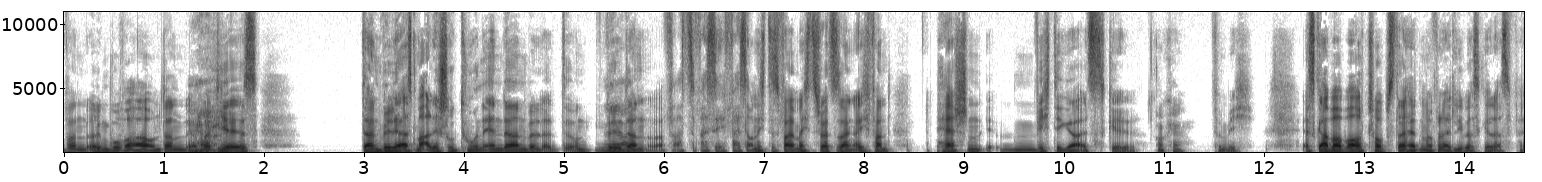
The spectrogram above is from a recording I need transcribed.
von irgendwo war und dann äh, Ja. bei dir ist, dann will der erstmal alle Strukturen ändern will, äh, und will Ja. dann, was, weiß ich, ich weiß auch nicht, das war immer echt schwer zu sagen. Ich fand Passion ähm, wichtiger als Skill Okay, für mich. Es gab aber auch Jobs, da hätten wir vielleicht lieber Skill als Pa-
